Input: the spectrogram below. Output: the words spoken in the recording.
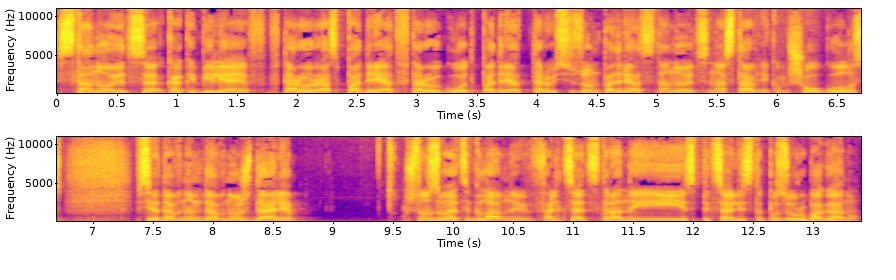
становится, как и Беляев, второй раз подряд, второй год подряд, второй сезон подряд, становится наставником шоу «Голос». Все давным-давно ждали что называется, главный фальцет страны и специалиста по Зурбагану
